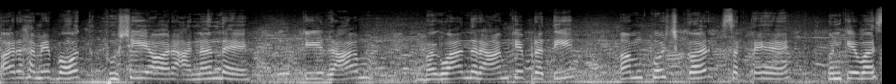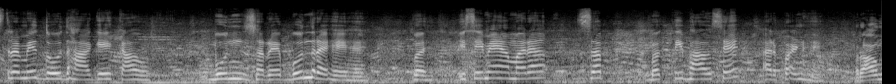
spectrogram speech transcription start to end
और हमें बहुत खुशी और आनंद है कि राम, भगवान राम के प्रति हम कुछ कर सकते हैं। उनके वस्त्र में दो धागे का बुन सरे, बुन रहे हैं। इसी में हमारा सब भक्ति भाव से अर्पण है। राम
